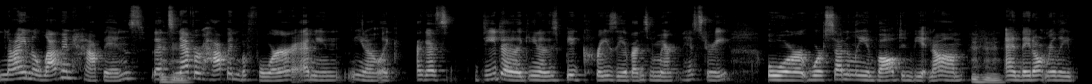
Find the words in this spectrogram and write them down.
9-11 happens, that's Mm-hmm. never happened before. I mean, you know, like I guess D-Day, like, you know, this big crazy events in American history, or we're suddenly involved in Vietnam Mm-hmm. and they don't really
